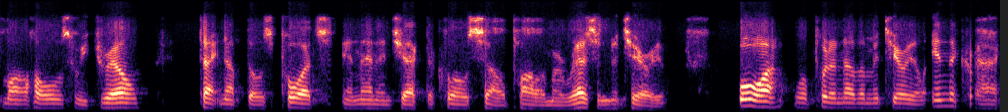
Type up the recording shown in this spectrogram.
small holes we drill, tighten up those ports, and then inject a closed cell polymer resin material. Or we'll put another material in the crack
